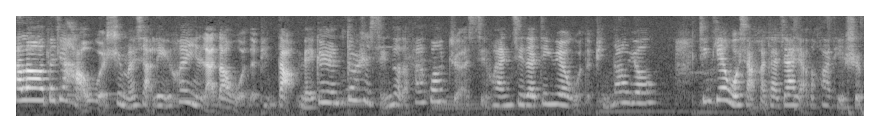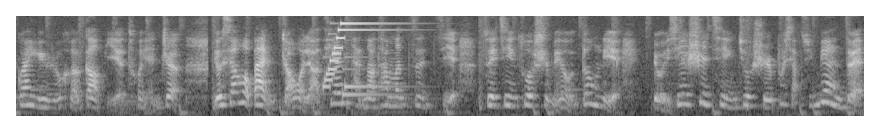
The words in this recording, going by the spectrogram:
Hello，大家好，我是萌小丽，欢迎来到我的频道。每个人都是行走的发光者，喜欢记得订阅我的频道哟。今天我想和大家聊的话题是关于如何告别拖延症。有小伙伴找我聊天，谈到他们自己最近做事没有动力，有一些事情就是不想去面对，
